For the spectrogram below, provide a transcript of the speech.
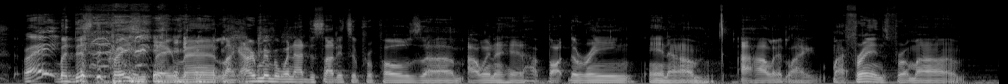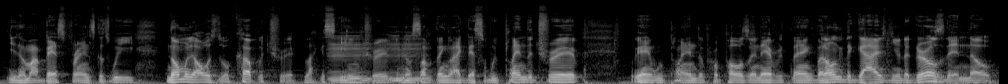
right? But this is the crazy thing, man. Like I remember when I decided to propose, um, I went ahead, I bought the ring, and um, I hollered like my friends from, um, you know, my best friends, because we normally always do a couple trip, like a skiing trip, you know, something like that. So we planned the trip. and we planned the proposal and everything, but only the guys knew. The girls didn't know.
